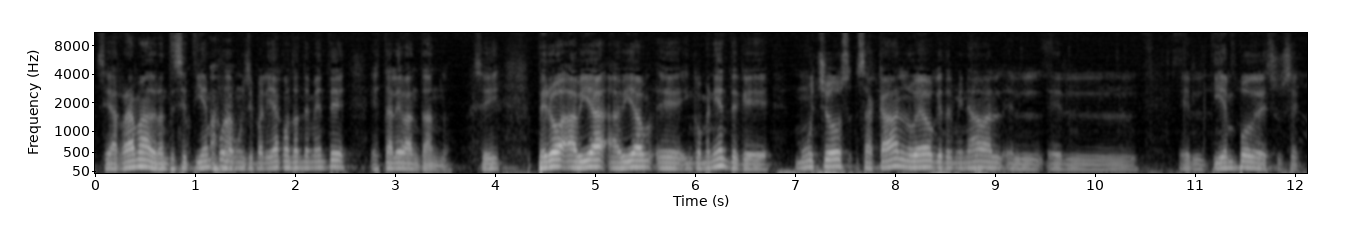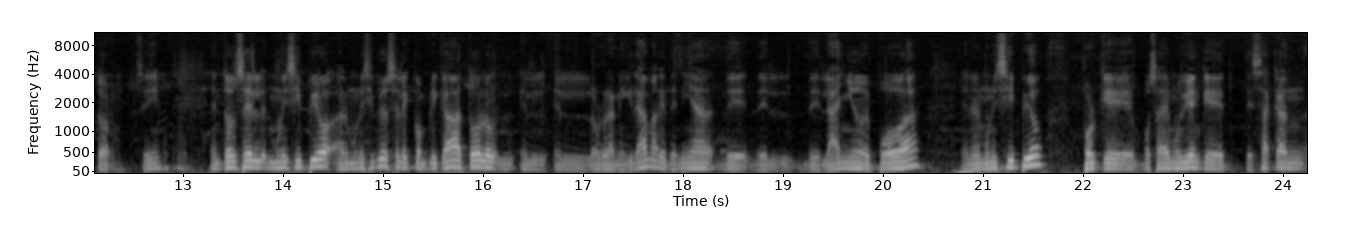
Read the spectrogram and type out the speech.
sea rama. Durante ese tiempo Ajá. la municipalidad constantemente está levantando. ¿sí? Pero había, había eh, inconveniente que muchos sacaban luego que terminaba el, el- el- el tiempo de su sector. ¿sí? Entonces el municipio, al municipio se le complicaba todo lo- el, el organigrama que tenía de- del, del año de poda en el municipio, porque vos sabés muy bien que te sacan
